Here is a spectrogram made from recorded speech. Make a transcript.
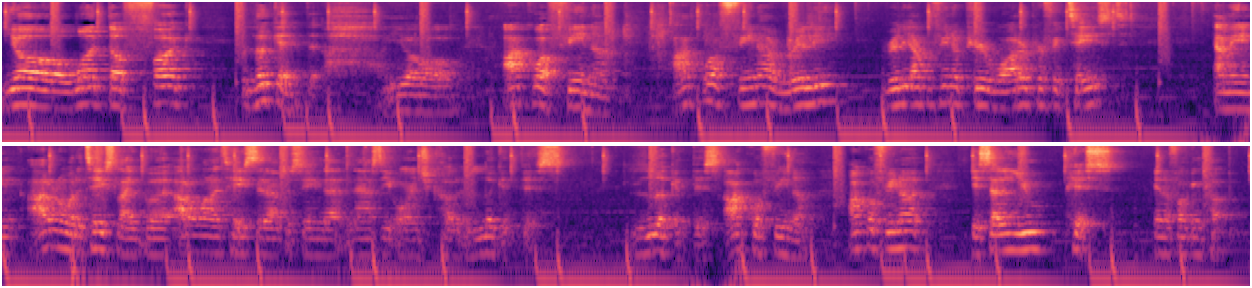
Yo, what the fuck? Look at the, oh, yo, Aquafina. Aquafina, really? Really Aquafina pure water, perfect taste. I mean, I don't know what it tastes like, but I don't want to taste it after seeing that nasty orange color. Look at this. Look at this. Aquafina. Aquafina is selling you piss in a fucking cup.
